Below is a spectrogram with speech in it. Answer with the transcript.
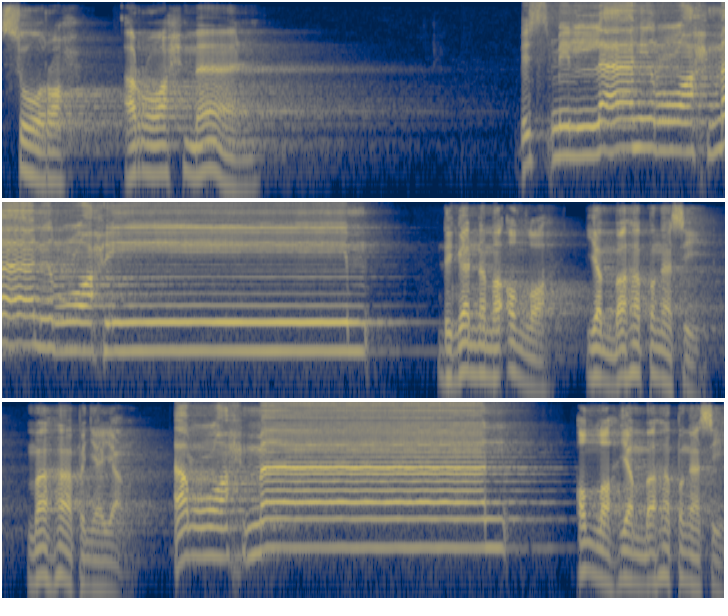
Surah Ar-Rahman Bismillahirrahmanirrahim Dengan nama Allah yang Maha Pengasih, Maha Penyayang. Ar-Rahman Allah yang Maha Pengasih.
